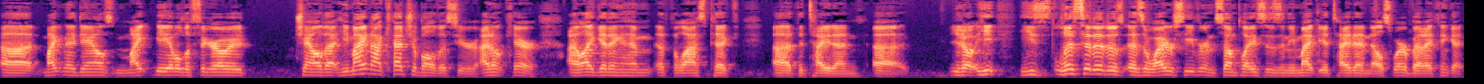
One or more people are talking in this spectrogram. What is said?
Uh, Mike McDaniel's might be able to figure out a channel that he might not catch a ball this year. I don't care. I like getting him at the last pick uh, at the tight end. You know, he he's listed as, as a wide receiver in some places, and he might be a tight end elsewhere. But I think at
